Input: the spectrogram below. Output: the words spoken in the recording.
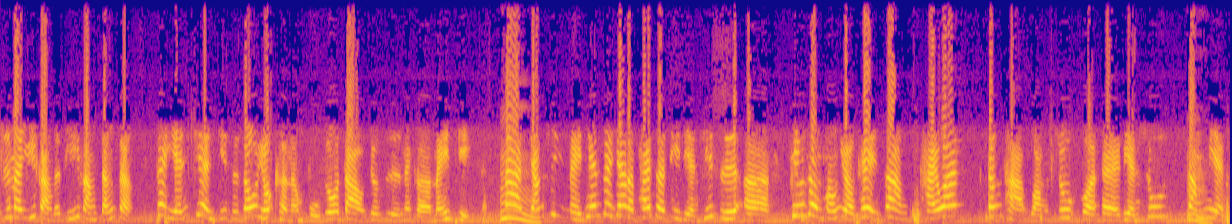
石门渔港的提防等等，在沿线其实都有可能捕捉到就是那个美景。嗯、那详细每天最佳的拍摄地点，其实呃，听众朋友可以上台湾灯塔网书或呃脸书上面。嗯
